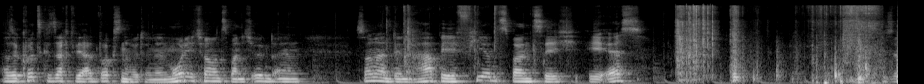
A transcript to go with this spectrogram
Also kurz gesagt, wir unboxen heute einen Monitor und zwar nicht irgendeinen, sondern den HP 24 ES. So,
